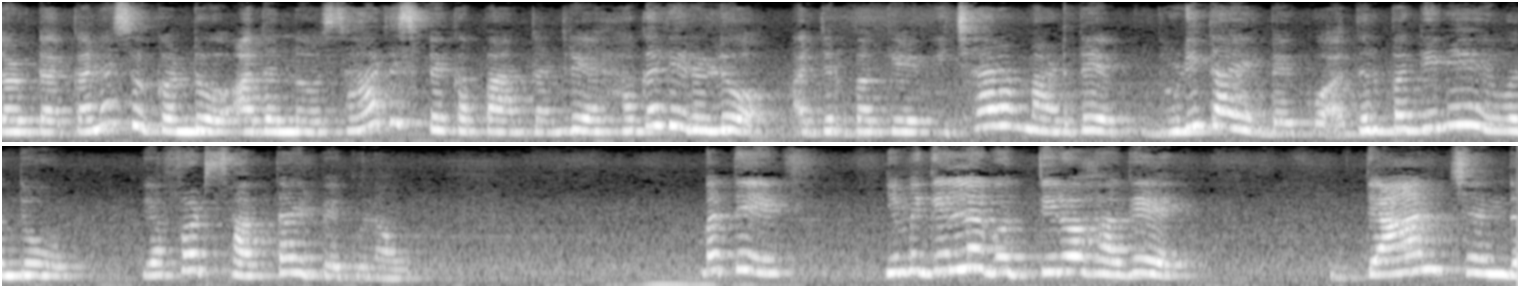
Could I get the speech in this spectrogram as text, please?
ದೊಡ್ಡ ಕನಸು ಕಂಡು ಅದನ್ನು ಸಾಧಿಸ್ಬೇಕಪ್ಪ ಅಂತಂದ್ರೆ ಹಗಲಿರುಳು ಅದ್ರ ಬಗ್ಗೆ ವಿಚಾರ ಮಾಡದೆ ದುಡಿತಾ ಇರಬೇಕು. ಅದ್ರ ಬಗ್ಗೆನೇ ಒಂದು ಎಫರ್ಟ್ಸ್ ಹಾಕ್ತಾ ಇರಬೇಕು ನಾವು. ಮತ್ತೆ ನಿಮಗೆಲ್ಲ ಗೊತ್ತಿರೋ ಹಾಗೆ ಧ್ಯಾನ್ ಚಂದ್,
